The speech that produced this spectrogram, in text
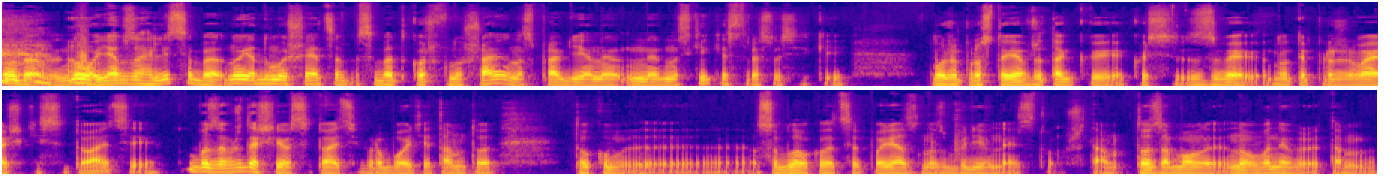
Ну, да. ну, я взагалі себе, ну я думаю, що я це себе також внушаю. Насправді я не не наскільки стресосійкий. Може, просто я вже так якось звик, ну, ти проживаєш якісь ситуації. Бо завжди ж є ситуації в роботі, там то то е, особливо коли це пов'язано з будівництвом. що там то замовлення, ну вони там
